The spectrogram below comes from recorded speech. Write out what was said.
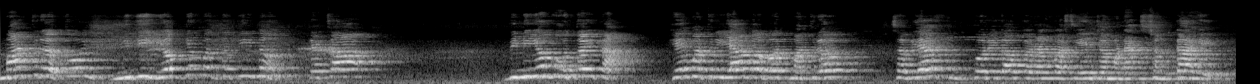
मात्र तो निधी योग्य पद्धतीनं त्याचा विनियोग होतोय का? हे मात्र याबाबत मात्र सगळ्या कोरेगावकरांवासियांच्या मनात शंका आहे.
